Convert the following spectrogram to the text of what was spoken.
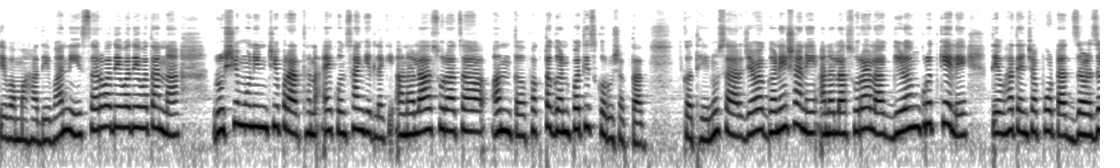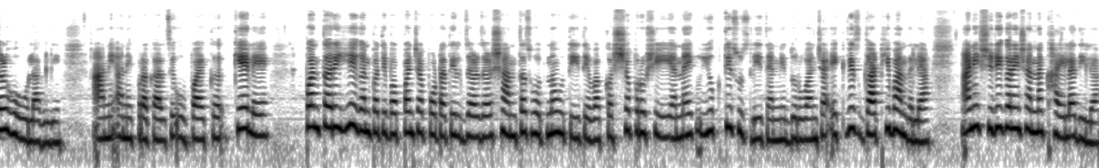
तेव्हा महादेवांनी सर्व देवदेवतांना ऋषीमुनींची प्रार्थना ऐकून सांगितलं की अनलासुराचा अंत फक्त गणपतीच करू शकतात. कथेनुसार जेव्हा गणेशाने अनलासुराला गिळंकृत केले तेव्हा त्यांच्या पोटात जळजळ होऊ लागली आणि अनेक प्रकारचे उपाय क केले. पण तरीही गणपती बाप्पांच्या पोटातील जळजळ शांतच होत नव्हती. तेव्हा कश्यप ऋषी यांना एक युक्ती सुचली. त्यांनी दुर्वांच्या एकवीस गाठी बांधल्या आणि श्री गणेशांना खायला दिल्या.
